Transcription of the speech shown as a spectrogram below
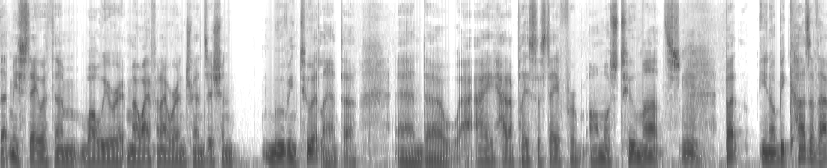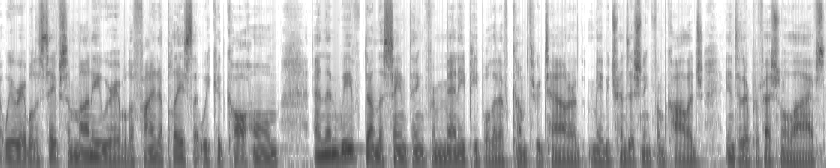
let me stay with them while we were. My wife and I were in transition, moving to Atlanta, and uh, I I had a place to stay for almost two months. Mm. But you know, because of that, we were able to save some money. We were able to find a place that we could call home. And then we've done the same thing for many people that have come through town or maybe transitioning from college into their professional lives.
